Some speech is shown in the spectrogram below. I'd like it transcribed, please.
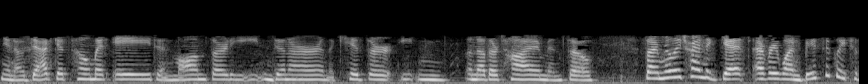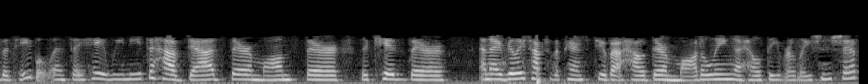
you know, dad gets home at 8 and mom's already eaten dinner and the kids are eating another time. And so, so I'm really trying to get everyone basically to the table and say, hey, we need to have dads there, moms there, the kids there. And I really talk to the parents too about how they're modeling a healthy relationship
